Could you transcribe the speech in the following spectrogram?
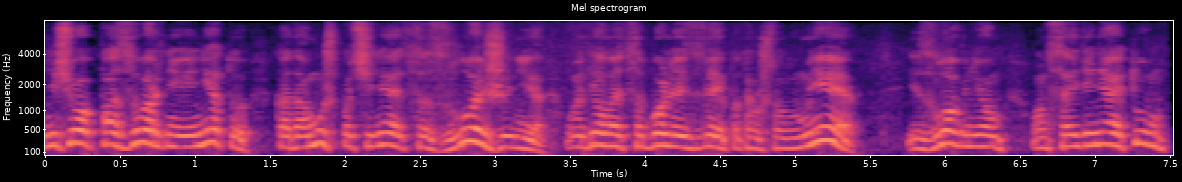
Ничего позорнее нету, когда муж подчиняется злой жене, он делается более злее, потому что он умнее, и зло в нем, он соединяет ум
